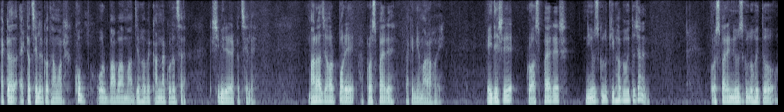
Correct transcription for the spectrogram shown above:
একটা একটা ছেলের কথা আমার খুব, ওর বাবা মা যেভাবে কান্না করেছে, শিবিরের একটা ছেলে। মারা যাওয়ার পরে ক্রসফায়ারে তাকে নিয়ে মারা হয়। এই দেশে ক্রসফায়ারের নিউজগুলো কীভাবে হইতো জানেন? ক্রসফায়ারের নিউজগুলো হয়তো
